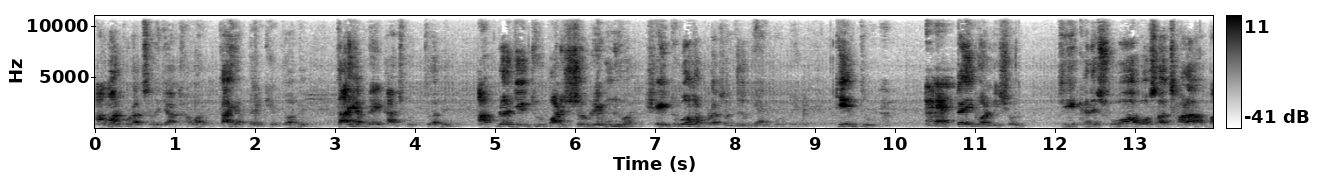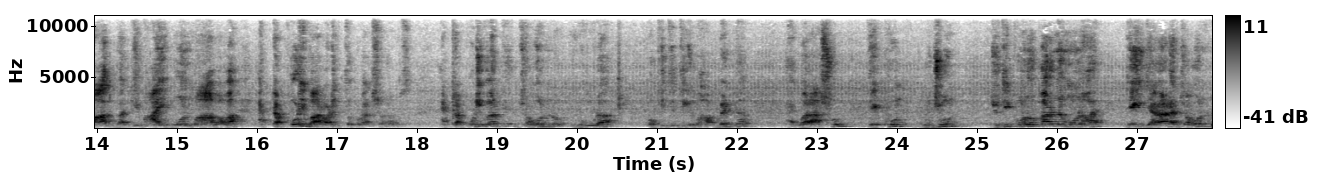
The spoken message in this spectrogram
আমার প্রোডাকশনে যা খাবার তাই আপনাকে খেতে হবে। তাই আপনাকে কাজ করতে হবে। আপনার যেইটুকু পারিশ্রম রেভিনিউ হয়, সেইটুকু আমার প্রোডাকশন থেকে জ্ঞান করবে। কিন্তু একটাই কন্ডিশন যে এখানে শোয়া বসা ছাড়া বাদ বাকি ভাই, বোন, মা, বাবা, একটা পরিবার অরিত্র প্রোডাকশন অবস্থা। একটা পরিবারকে জঘন্য, নোংরা প্রকৃতির দিকে ভাববেন না। একবার আসুন, দেখুন, বুঝুন। যদি কোনো কারণে মনে হয় যে এই জায়গাটা জঘন্য,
